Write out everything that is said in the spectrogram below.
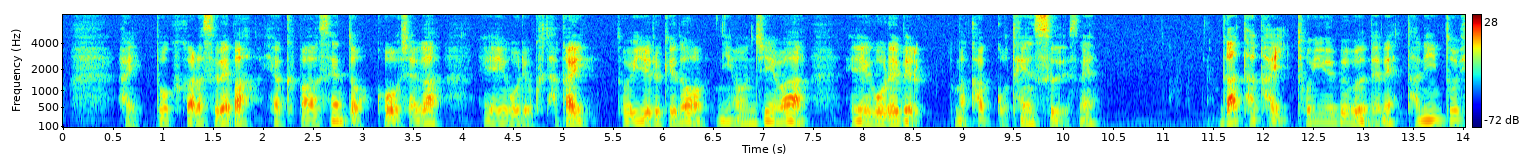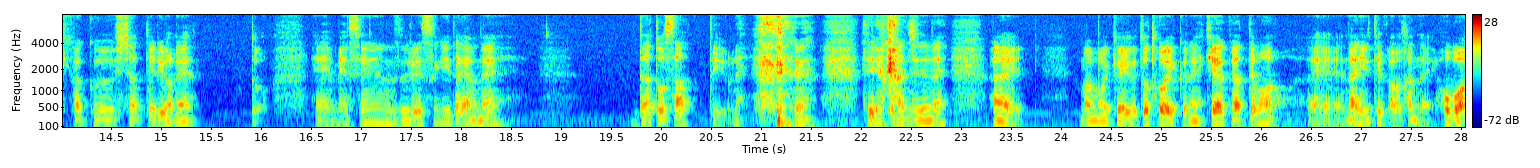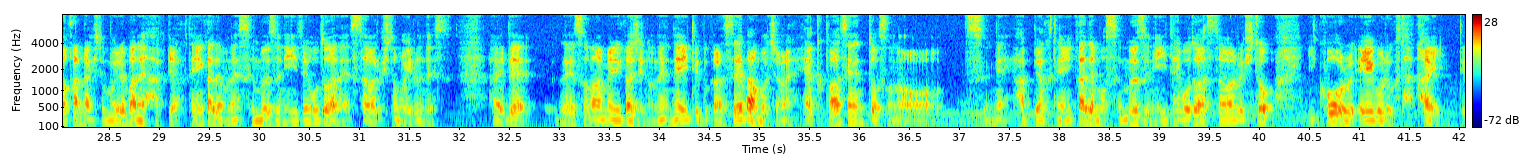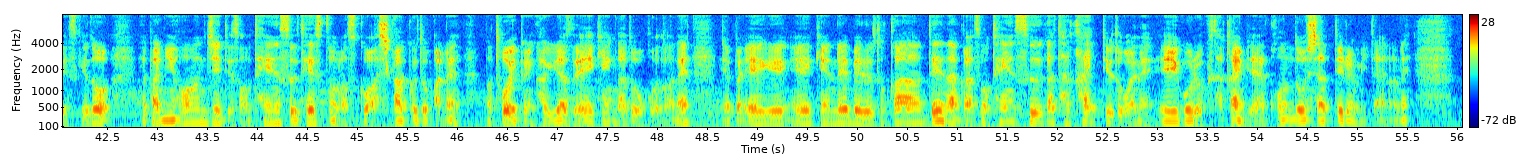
はい。僕からすれば100%後者が英語力高いと言えるけど、日本人は英語レベル、まあ、かっこ点数ですね。が高いという部分でね他人と比較しちゃってるよね。と、えー目線ずれすぎだよね。だとさっていうね。っていう感じでね。はい。まあもう一回言うと TOEIC ね。900あっても、えー何言ってるか分かんない。ほぼ分かんない人もいればね800点以下でもねスムーズに言いたいことがね伝わる人もいるんです。はい。ででそのアメリカ人のねネイティブからすればもちろん100%その、ね、800点以下でもスムーズに言いたいことが伝わる人イコール英語力高いですけどやっぱり日本人ってその点数テストのスコア資格とかね、まあ、TOEIC に限らず英検がどうこうとかねやっぱり英英検レベルとかでなんかその点数が高いっていうところでね英語力高いみたいな混同しちゃってるみたいなね、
